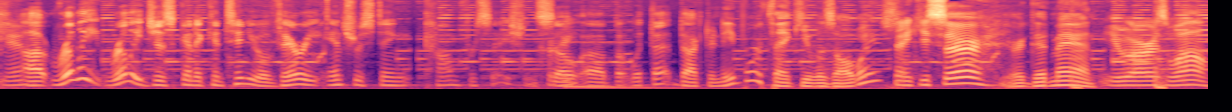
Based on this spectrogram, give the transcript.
Yeah. Uh, really, really, just going to continue a very interesting conversation. So, uh, but with that, Dr. Neabore, thank you as always. Thank you, sir. You're a good man. You are as well.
